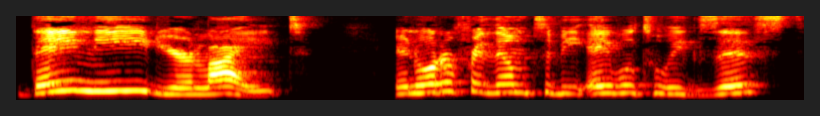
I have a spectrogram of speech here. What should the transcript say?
They need your light in order for them to be able to exist,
